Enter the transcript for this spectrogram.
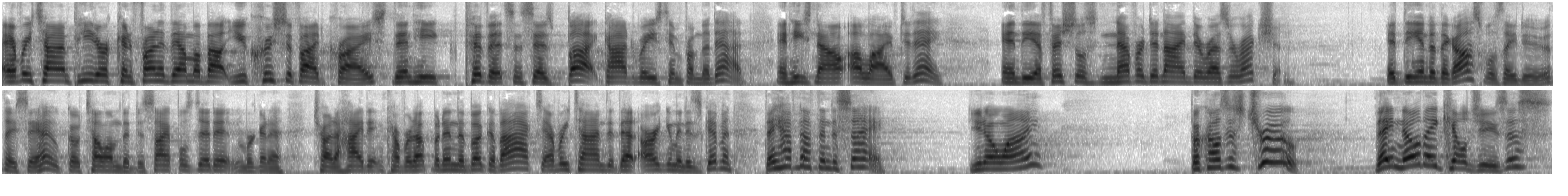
every time Peter confronted them about you crucified Christ, then he pivots and says, But God raised him from the dead, and he's now alive today. And the officials never denied the resurrection. At the end of the Gospels, they do. They say, oh, go tell them the disciples did it, and we're going to try to hide it and cover it up. But in the book of Acts, every time that that argument is given, they have nothing to say. Do you know why? Because it's true. They know they killed Jesus.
